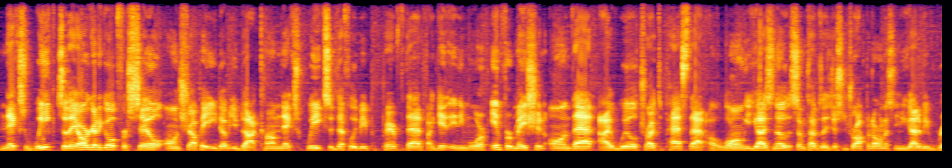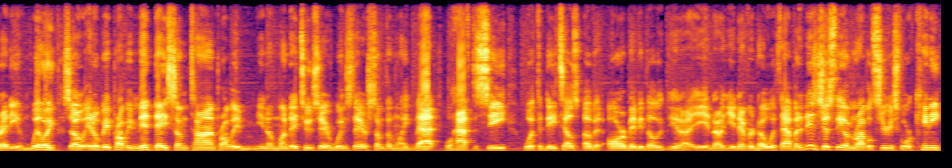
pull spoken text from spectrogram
next week. So they are going to go up for sale on shopaew.com next week. So definitely be prepared for that. If I get any more information on that, I will try to pass that along. You guys know that sometimes they just drop it on us and you got to be ready and willing. So it'll be probably midday sometime, probably, you know, Monday, Tuesday, Tuesday or Wednesday or something like that. We'll have to see what the details of it are. Maybe they'll, you know, you know, you never know with that. But it is just the Unrivaled Series 4 Kenny.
